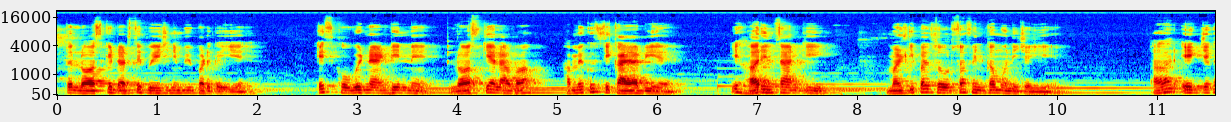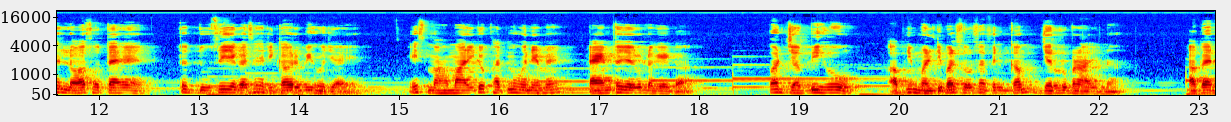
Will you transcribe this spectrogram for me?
तो लॉस के डर से बेचनी भी पड़ गई है। इस कोविड नाइन्टीन ने लॉस के अलावा हमें कुछ सिखाया भी है कि हर इंसान की मल्टीपल सोर्स ऑफ़ इनकम होनी चाहिए। अगर एक जगह लॉस होता है तो दूसरी जगह से रिकवर भी हो जाए। इस महामारी को ख़त्म होने में टाइम तो ज़रूर लगेगा। पर जब भी हो, अपनी मल्टीपल सोर्स ऑफ़ इनकम ज़रूर बना लेना। अगर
